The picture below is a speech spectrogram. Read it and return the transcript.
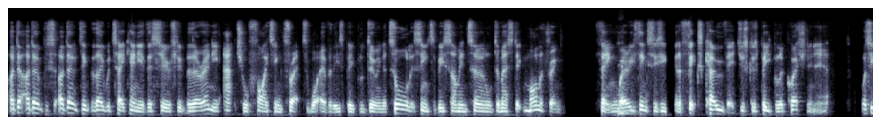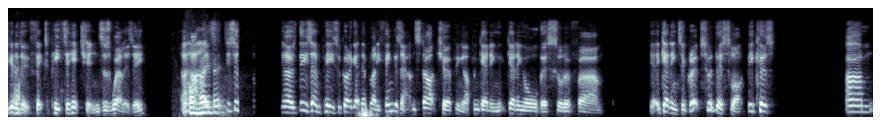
I don't, I don't, I don't think that they would take any of this seriously. That there are any actual fighting threat to whatever these people are doing at all. It seems to be some internal domestic monitoring thing where he thinks he's going to fix COVID just because people are questioning it. What's he going to do? Fix Peter Hitchens as well, is he? Well, uh, it's, it's just, you know, these MPs have got to get their bloody fingers out and start chirping up and getting getting all this sort of um, getting to grips with this lot because, um,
